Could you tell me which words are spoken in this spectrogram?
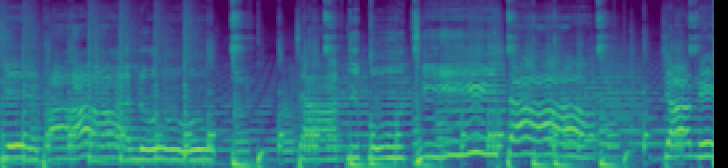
যে ভালো চাঁদ বুঝি তা জানে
